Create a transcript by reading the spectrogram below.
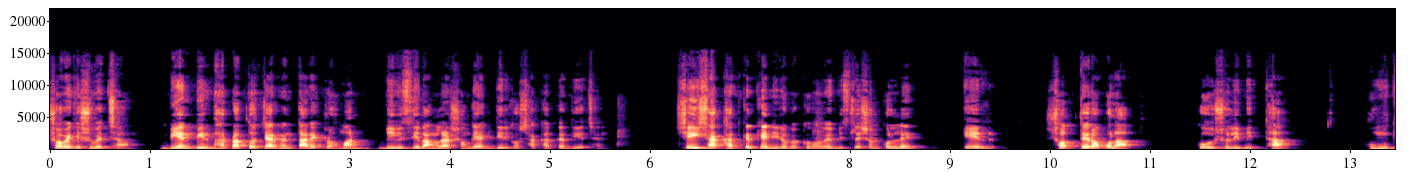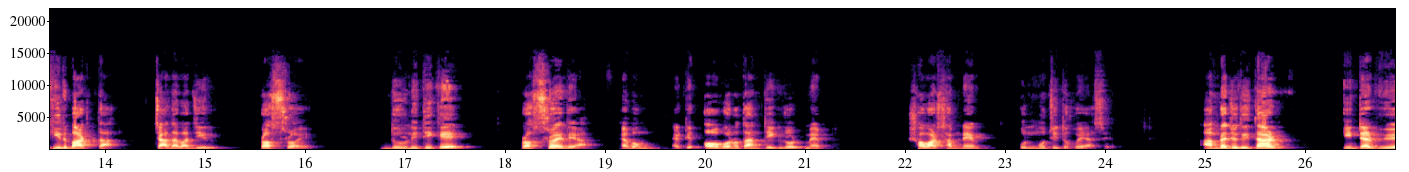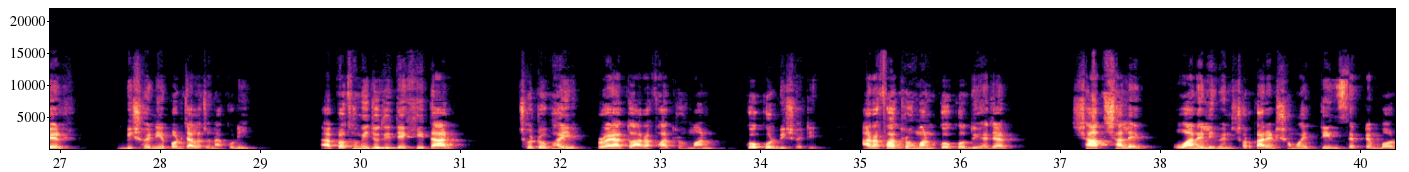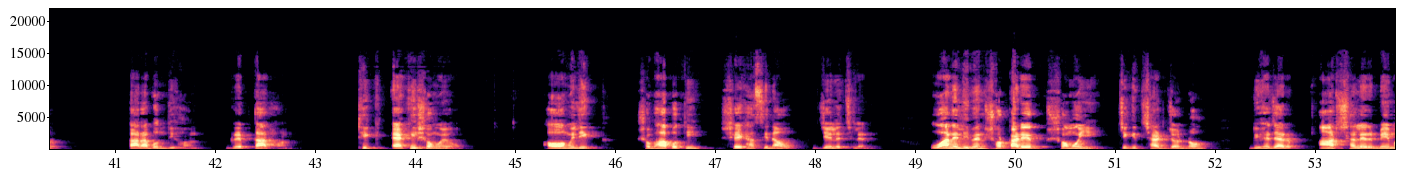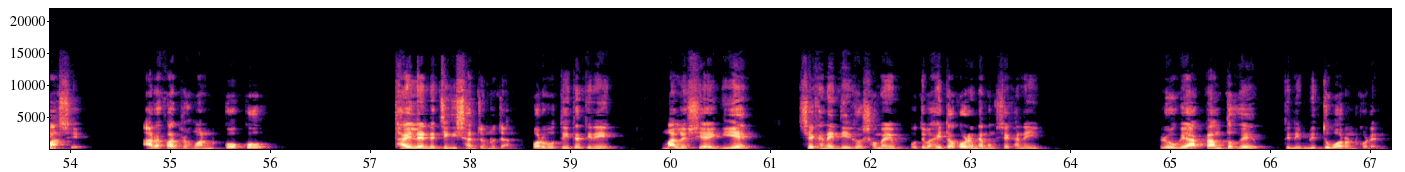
সবাইকে শুভেচ্ছা। বিএনপির ভারপ্রাপ্ত চেয়ারম্যান তারেক রহমান বিবিসি বাংলার সঙ্গে এক দীর্ঘ সাক্ষাৎকার দিয়েছেন। সেই সাক্ষাৎকারকে নিরপেক্ষভাবে বিশ্লেষণ করলে এর সত্যের অপলাপ, কৌশলী মিথ্যা, হুমকির বার্তা, চাঁদাবাজির প্রশ্রয়, দুর্নীতিকে প্রশ্রয় দেয়া এবং একটি অগণতান্ত্রিক রোডম্যাপ সবার সামনে উন্মোচিত হয়ে আসে। আমরা যদি তার ইন্টারভিউয়ের বিষয় নিয়ে পর্যালোচনা করি আহ, প্রথমেই যদি দেখি তার ছোট ভাই প্রয়াত আরাফাত রহমান কোকোর বিষয়টি। আরাফাত রহমান কোকো দুই সাত সালে ওয়ান ইলেভেন সরকারের সময় তিন সেপ্টেম্বর কারাবন্দী হন গ্রেপ্তার হন। ঠিক একই সময়েও আওয়ামী লীগ সভাপতি শেখ হাসিনাও জেলে ছিলেন। ওয়ান ইলেভেন সরকারের সময়ই চিকিৎসার জন্য দুই হাজার আট সালের মে মাসে আরাফাত রহমান কোকো থাইল্যান্ডে চিকিৎসার জন্য যান। পরবর্তীতে তিনি মালয়েশিয়ায় গিয়ে সেখানে দীর্ঘ সময় অতিবাহিত করেন এবং সেখানেই রোগে আক্রান্ত হয়ে তিনি মৃত্যুবরণ করেন।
